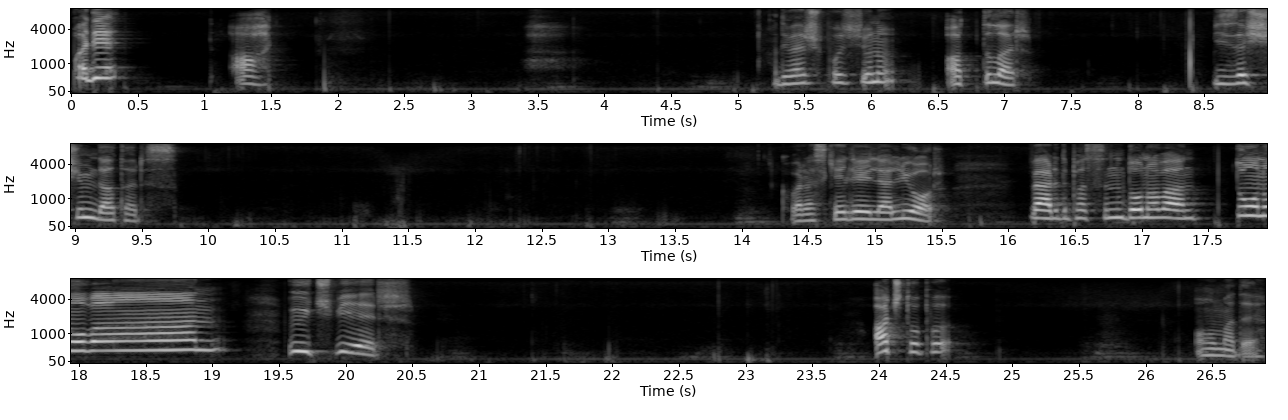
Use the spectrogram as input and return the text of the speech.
Hadi. Ah. Hadi ver şu pozisyonu. Attılar. Biz de şimdi atarız. Kvaratskhelia ilerliyor. Verdi pasını Donovan. Donovan. 3-1. Aç topu. Olmadı.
